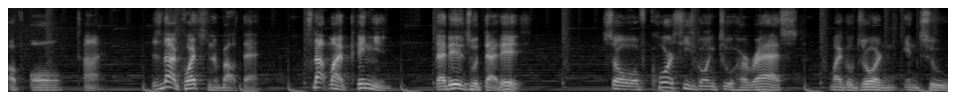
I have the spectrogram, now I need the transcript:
of all time. There's not a question about that. It's not my opinion. That is what that is. So, of course, he's going to harass Michael Jordan into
